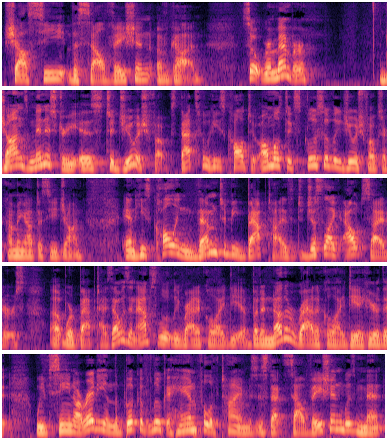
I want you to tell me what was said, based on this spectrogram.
shall see the salvation of God. So remember, John's ministry is to Jewish folks. That's who he's called to. Almost exclusively Jewish folks are coming out to see John. And he's calling them to be baptized just like outsiders uh, were baptized. That was an absolutely radical idea. But another radical idea here that we've seen already in the book of Luke a handful of times is that salvation was meant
